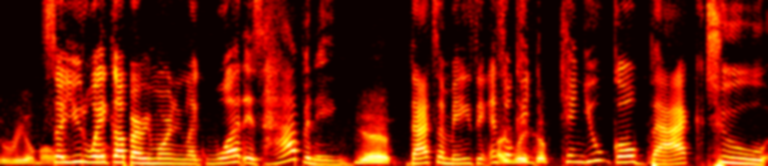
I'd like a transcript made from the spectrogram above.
surreal moment. So you'd wake up every morning like, what is happening? Yes. That's amazing. And I so can, up- can you go back to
